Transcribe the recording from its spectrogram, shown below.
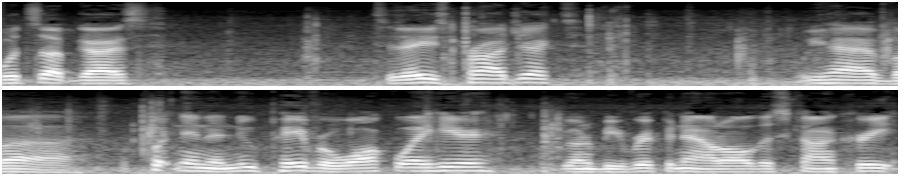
what's up guys? Today's project we have uh we're putting in a new paver walkway here. We're going to be ripping out all this concrete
